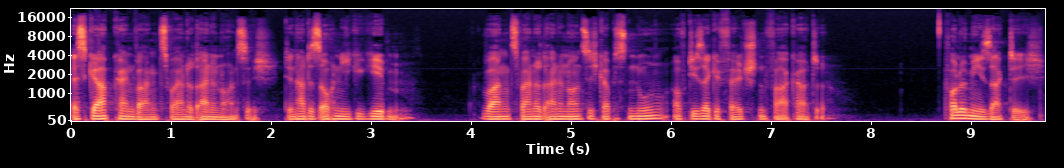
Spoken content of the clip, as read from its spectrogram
Es gab keinen Wagen 291, den hat es auch nie gegeben. Wagen 291 gab es nur auf dieser gefälschten Fahrkarte. Follow me, sagte ich.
